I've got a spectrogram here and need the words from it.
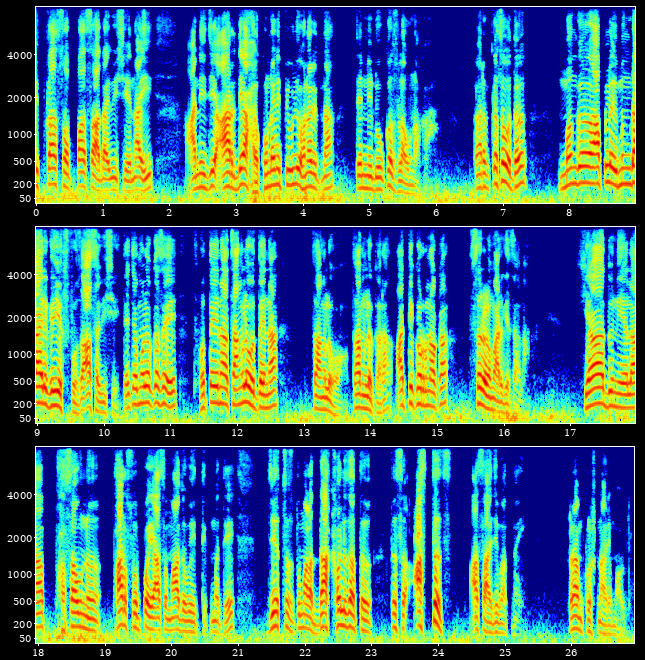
इतका सोप्पा साधा विषय नाही. आणि जे अर्ध्या हळकुंडाने पिवळी होणार आहेत ना त्यांनी डोकंच लावू नका. कारण कसं होतं मग आपलं मग डायरेक्ट एक्सपोज असा विषय. त्याच्यामुळं कसं आहे होतं आहे ना चांगलं होतं आहे ना चांगलं व्हा चांगलं करा. अति करू नका सरळ मार्गे चाला. ह्या दुनियेला फसवणं फार सोपं आहे असं माझं वैयक्तिक मत आहे. जसं तुम्हाला दाखवलं जातं तसं असतंच असं अजिबात नाही. रामकृष्ण हरे माऊली.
